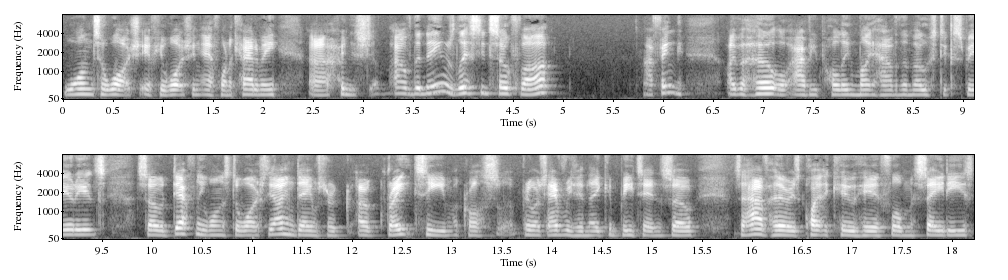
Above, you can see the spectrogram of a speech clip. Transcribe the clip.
one to watch if you're watching F1 Academy. Uh, I think out of the names listed so far, I think either her or Abby Pulling might have the most experience. So definitely ones to watch. The Iron Dames are, a great team across pretty much everything they compete in. So to have her is quite a coup here for Mercedes.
